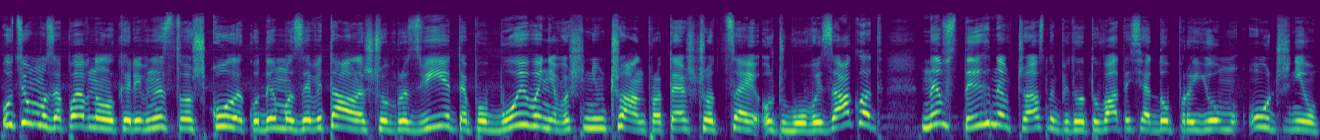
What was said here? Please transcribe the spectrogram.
У цьому запевнило керівництво школи, куди ми завітали, щоб розвіяти побоювання вишнівчан про те, що цей учбовий заклад не встигне вчасно підготуватися до прийому учнів.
